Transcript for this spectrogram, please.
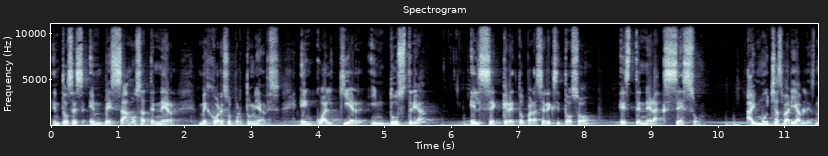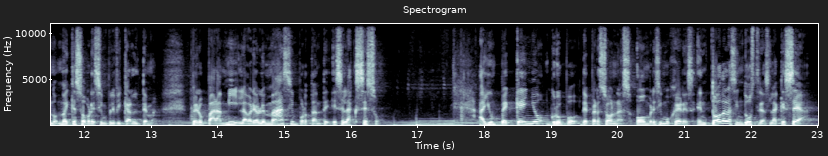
entonces empezamos a tener mejores oportunidades. En cualquier industria, el secreto para ser exitoso es tener acceso. Hay muchas variables, no, hay que sobresimplificar el tema, pero para mí la variable más importante es el acceso. Hay un pequeño grupo de personas, hombres y mujeres, en todas las industrias, la que sea,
